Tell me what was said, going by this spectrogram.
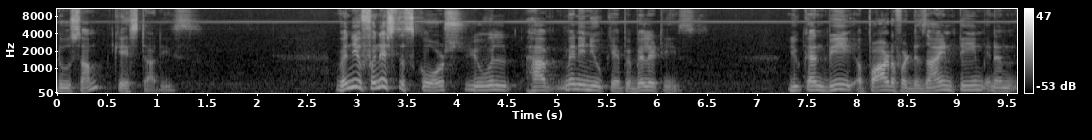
do some case studies. When you finish this course, you will have many new capabilities. You can be a part of a design team in an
